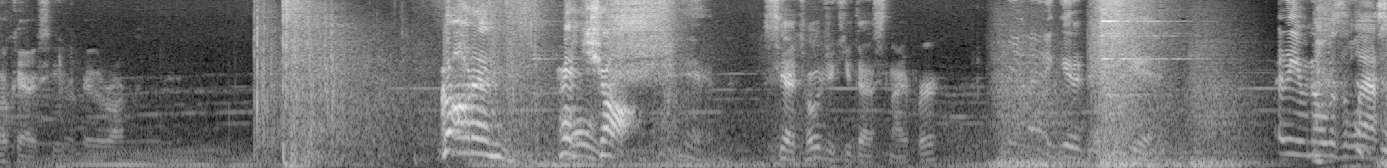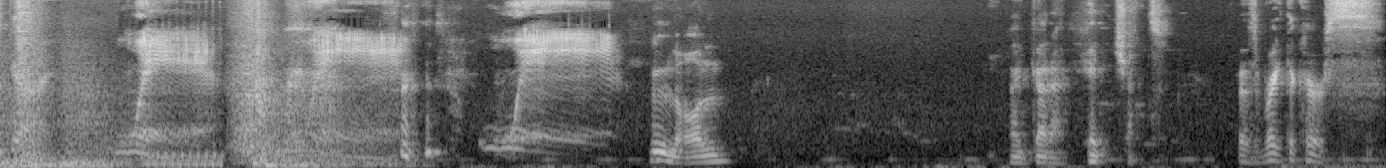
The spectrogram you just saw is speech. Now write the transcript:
Okay, I see. Okay, the rock. Got him! Oh, Headshot! shit. See, I told you to keep that sniper. Man, I didn't get to do shit. I didn't even know it was the last guy. Wah! Wah! Wah! Lol. I got a headshot. Let's break the curse.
